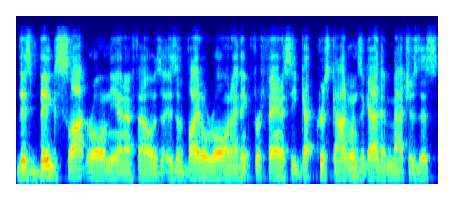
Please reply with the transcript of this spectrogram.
this big slot role in the NFL is is a vital role. And I think for fantasy, Chris Godwin's a guy that matches this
